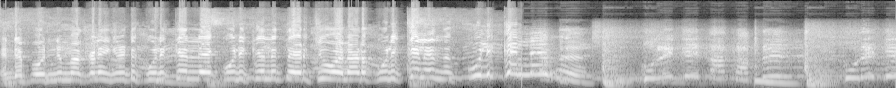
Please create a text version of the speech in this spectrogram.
എന്റെ പൊന്നു മക്കളെ ഇങ്ങോട്ട് കുലിക്കല്ലേ കുലിക്കല്ലേ തെരച്ചു പോലെ. കുലിക്കല്ലെന്ന് കുലിക്കല്ലേന്ന് Kuliki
